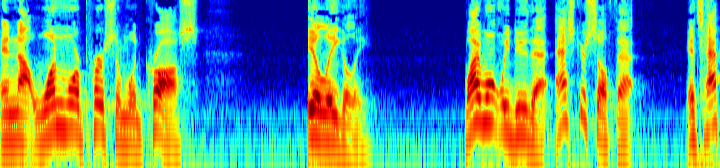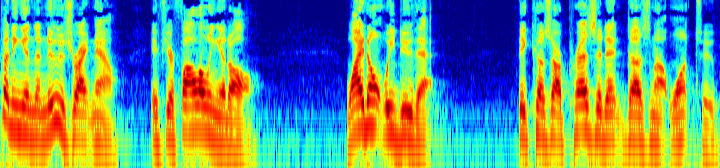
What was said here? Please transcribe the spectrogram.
and not one more person would cross illegally. Why won't we do that? Ask yourself that. It's happening in the news right now, if you're following it all. Why don't we do that? Because our president does not want to.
